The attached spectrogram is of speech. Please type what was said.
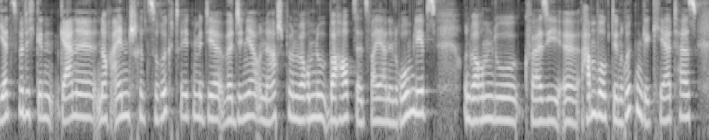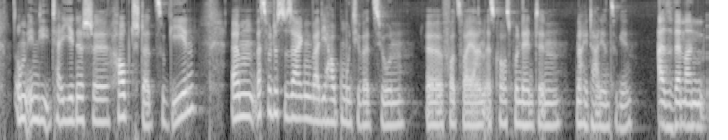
Jetzt würde ich gerne noch einen Schritt zurücktreten mit dir, Virginia, und nachspüren, warum du überhaupt seit zwei Jahren in Rom lebst und warum du quasi äh, Hamburg den Rücken gekehrt hast, um in die italienische Hauptstadt zu gehen. Ähm, was würdest du sagen, war die Hauptmotivation äh, vor zwei Jahren als Korrespondentin nach Italien zu gehen? Also wenn man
